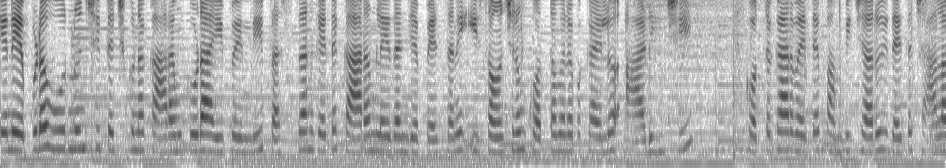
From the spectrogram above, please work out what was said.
నేను ఎప్పుడో ఊరు నుంచి తెచ్చుకున్న కారం కూడా అయిపోయింది. ప్రస్తుతానికైతే కారం లేదని చెప్పేసి ఈ సంవత్సరం కొత్త మిరపకాయలు ఆడించి కొత్త కారం అయితే పంపించారు. ఇదైతే చాలా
